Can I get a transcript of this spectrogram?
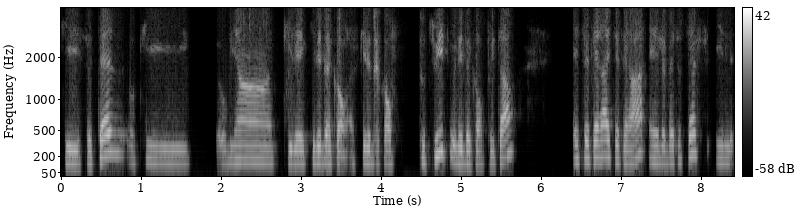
qu'il se taise ou qu'il, ou bien qu'il est, qu'il est d'accord. Est-ce qu'il est d'accord tout de suite ou il est d'accord plus tard, etc., etc. Et le Betosef, il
